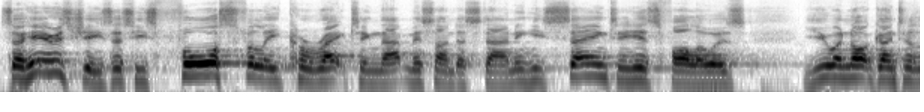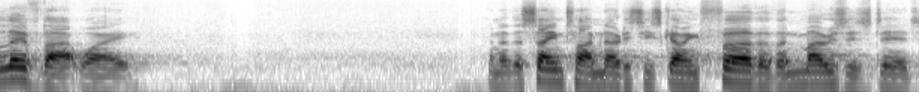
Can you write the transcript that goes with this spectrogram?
So here is Jesus. He's forcefully correcting that misunderstanding. He's saying to his followers, You are not going to live that way. And at the same time, notice he's going further than Moses did.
